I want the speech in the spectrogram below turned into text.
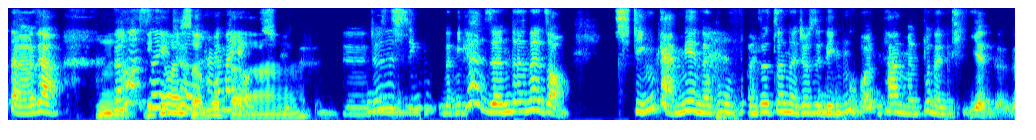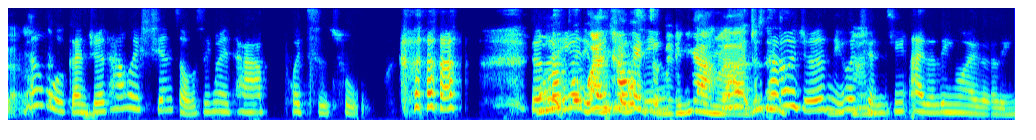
得这样。然后所以就还蛮有趣的。嗯，就是心的，你看人的那种情感面的部分，这真的就是灵魂他们不能体验的，这样。但我感觉他会先走，是因为他会吃醋，就是因为不管他会怎么样啦，就是他会觉得你会全心爱的另外一个灵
